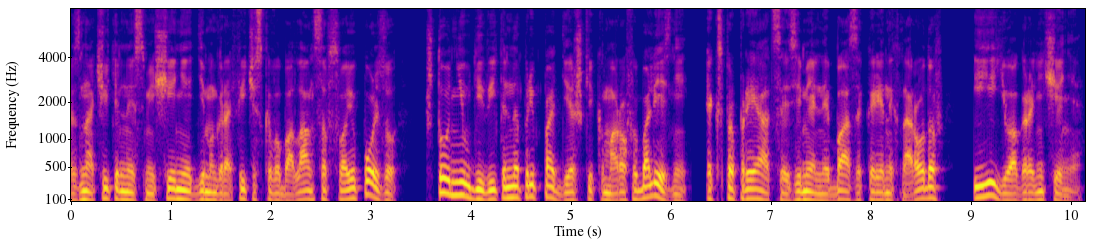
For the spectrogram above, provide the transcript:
значительное смещение демографического баланса в свою пользу, что неудивительно при поддержке комаров и болезней, экспроприация земельной базы коренных народов и ее ограничения.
